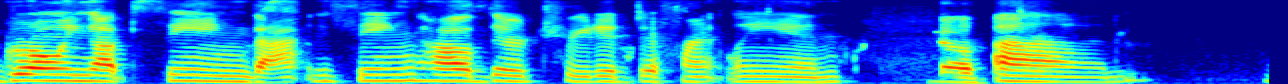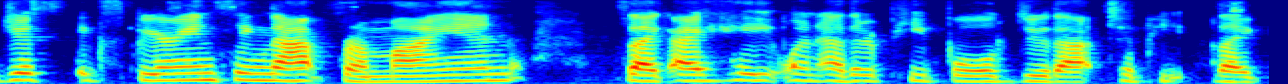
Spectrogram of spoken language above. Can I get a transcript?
growing up, seeing that and seeing how they're treated differently, and Yeah. um, just experiencing that from my end. It's like I hate when other people do that to people, like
